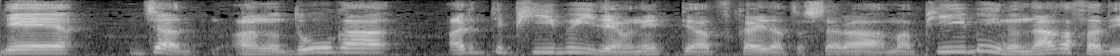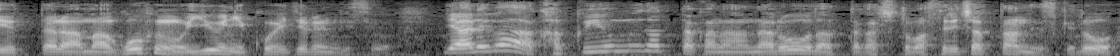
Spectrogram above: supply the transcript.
で、じゃあ、あの動画、あれって PV だよねって扱いだとしたら、まあ、PV の長さで言ったら、まあ、5分を優に超えてるんですよ。で、あれは格読むだったかな、なろうだったかちょっと忘れちゃったんですけど、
